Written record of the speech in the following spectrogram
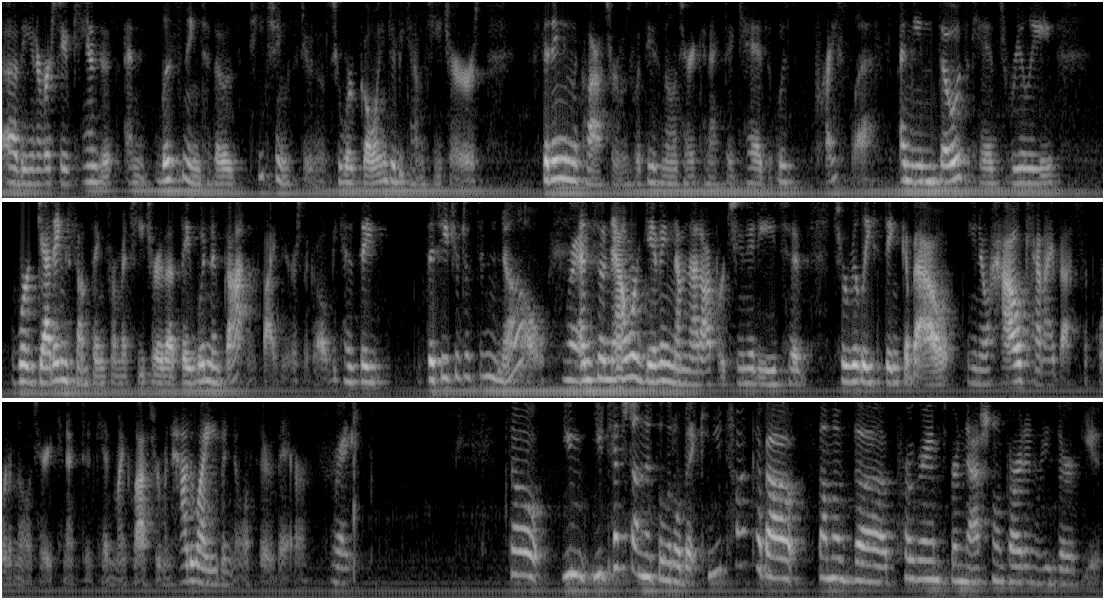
uh, the University of Kansas and listening to those teaching students who were going to become teachers, sitting in the classrooms with these military connected kids was priceless. I mean, those kids really were getting something from a teacher that they wouldn't have gotten five years ago because they the teacher just didn't know. Right. And so now we're giving them that opportunity to to really think about, you know, how can I best support a military connected kid in my classroom and how do I even know if they're there? Right. So you you touched on this a little bit. Can you talk about some of the programs for National Guard and Reserve youth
